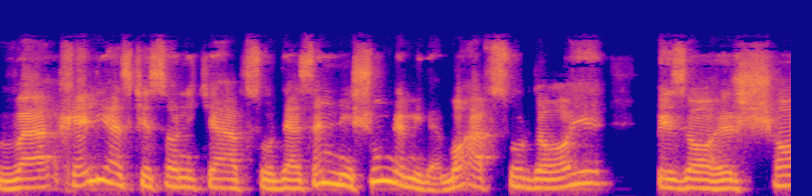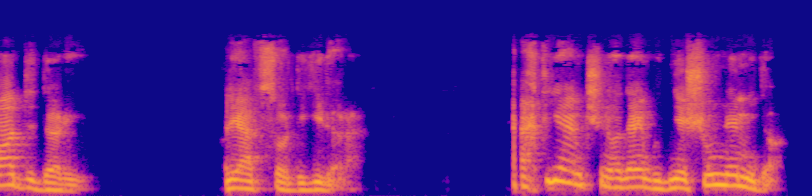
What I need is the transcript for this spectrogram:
و خیلی از کسانی که افسرده هستن نشون نمیدن. ما افسرده های به ظاهر شاد داریم ولی افسردگی دارن. وقتی همچین آدمی بود نشون نمی‌داد.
